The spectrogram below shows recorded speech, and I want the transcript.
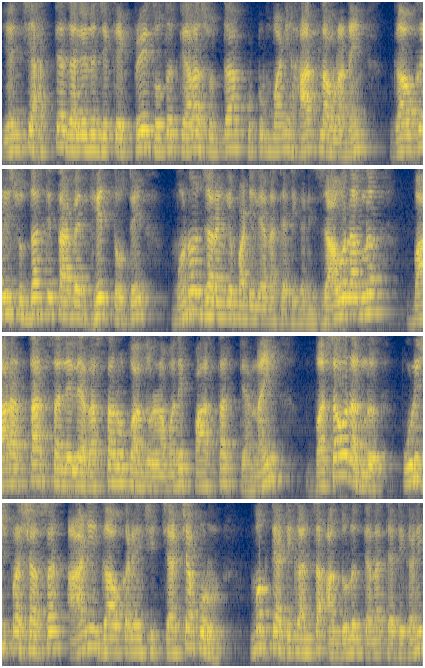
यांची हत्या झालेलं जे काही प्रेत होतं त्याला सुद्धा कुटुंबाने हात लावला नाही. गावकरी सुद्धा ते ताब्यात घेत नव्हते. मनोज जरांगे पाटील यांना त्या ठिकाणी जावं लागलं. बारा तास चाललेल्या रस्ता रोको आंदोलनामध्ये पाच तास त्यांनाही बसावं लागलं. पोलीस प्रशासन आणि गावकऱ्यांशी चर्चा करून मग त्या ठिकाणचं आंदोलन त्यांना त्या ठिकाणी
